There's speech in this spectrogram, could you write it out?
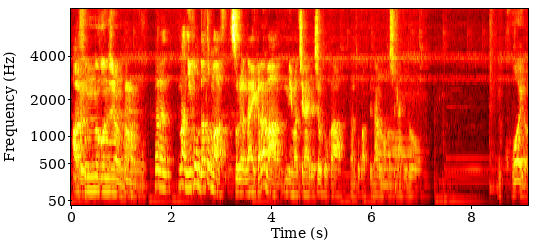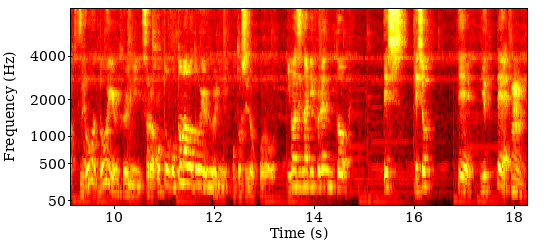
ある。そんな感じなんだ、うん。だからまあ日本だとまあそれはないからまあ見間違いでしょとかなんとかってなるかもしれないけど怖いわ普通に。どうどういうふうにそれはおと大人はどういうふうに落としどころをイマジナリーフレンドでしでしょって言って、うん。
